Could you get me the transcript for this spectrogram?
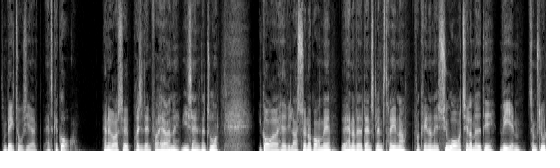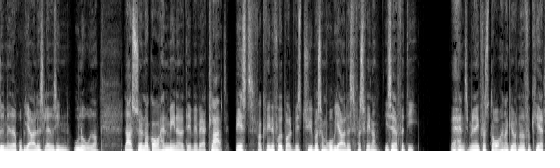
som begge to siger, at han skal gå. Han er jo også præsident for herrerne i sagens natur. I går havde vi Lars Søndergaard med. Han har været dansk landstræner for kvinderne i syv år, til og med det VM, som sluttede med, at Rubiales lavede sine unoder. Lars Søndergaard han mener, at det vil være klart bedst for kvindefodbold, hvis typer som Rubiales forsvinder. Især fordi, at han simpelthen ikke forstår, at han har gjort noget forkert.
